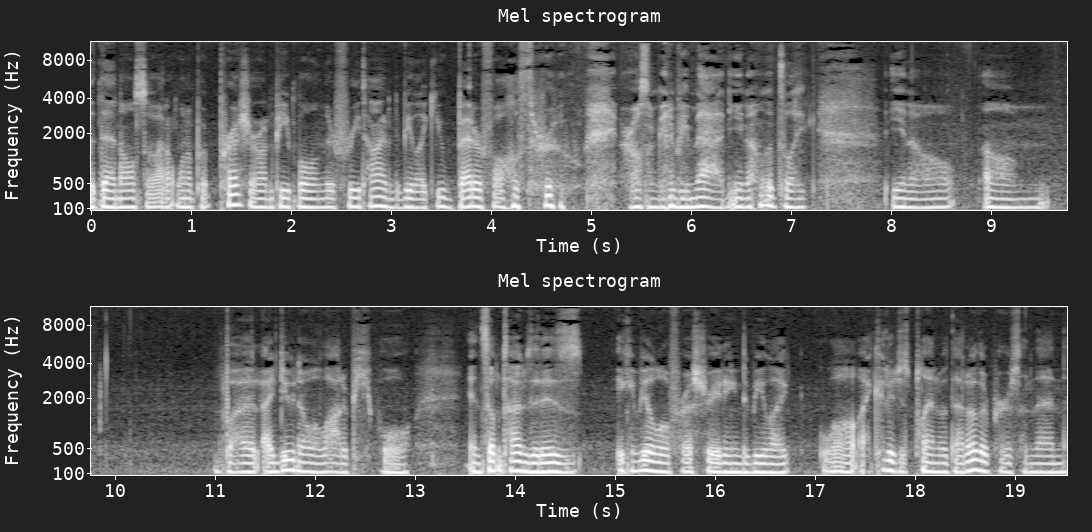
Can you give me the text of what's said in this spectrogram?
But then also, I don't want to put pressure on people in their free time to be like, you better follow through, or else I'm going to be mad. You know, it's like, you know, um, but I do know a lot of people, and sometimes it is, it can be a little frustrating to be like, well, I could have just planned with that other person then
